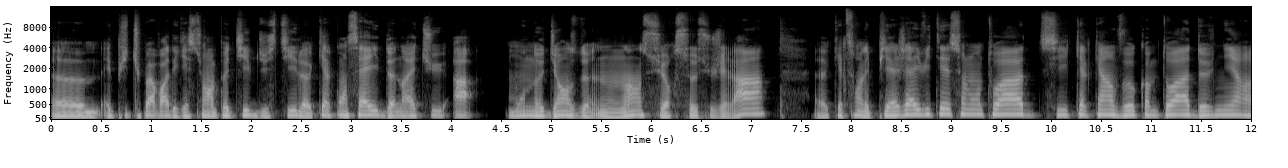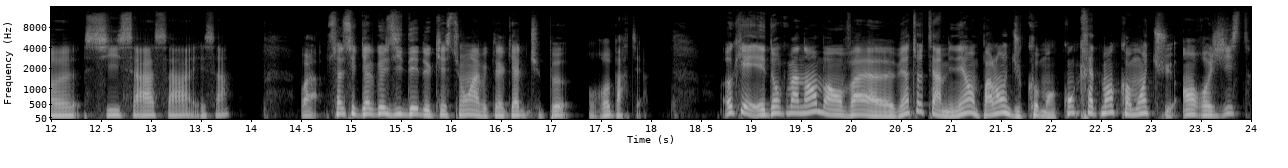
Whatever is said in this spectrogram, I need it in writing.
Euh, et puis tu peux avoir des questions un peu type du style, quel conseil donnerais-tu à mon audience de sur ce sujet-là. Euh, quels sont les pièges à éviter selon toi si quelqu'un veut comme toi devenir euh, si ça, ça et ça? Voilà, ça c'est quelques idées de questions avec lesquelles tu peux repartir. Ok, et donc maintenant, bah, on va euh, bientôt terminer en parlant du comment. Concrètement, comment tu enregistres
